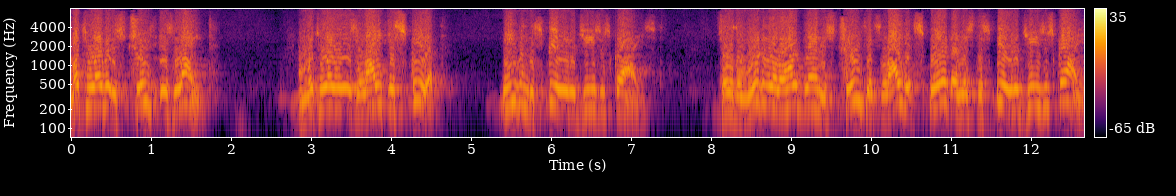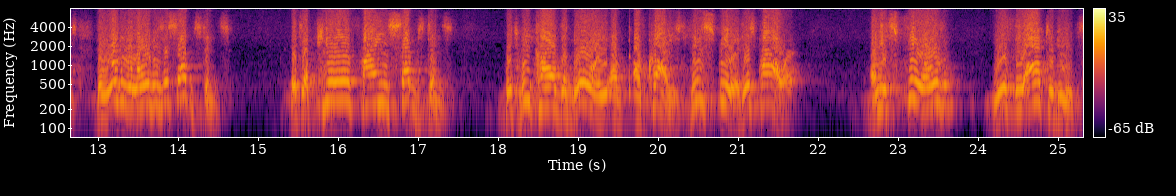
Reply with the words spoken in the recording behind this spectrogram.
whatsoever is truth is light. And whatsoever is light is spirit. Even the spirit of Jesus Christ. So the word of the Lord then is truth, it's light, it's spirit, and it's the spirit of Jesus Christ. The word of the Lord is a substance. It's a pure, fine substance, which we call the glory of, of Christ, His Spirit, His power. And it's filled with the attributes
